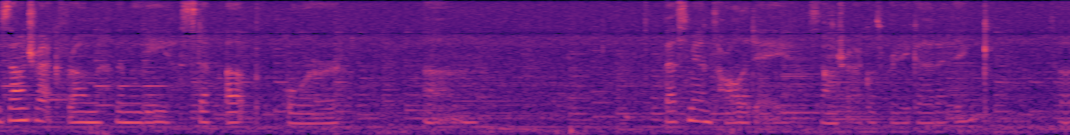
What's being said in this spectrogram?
The soundtrack from the movie Step Up or um, Best Man's Holiday soundtrack was pretty good, I think. So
